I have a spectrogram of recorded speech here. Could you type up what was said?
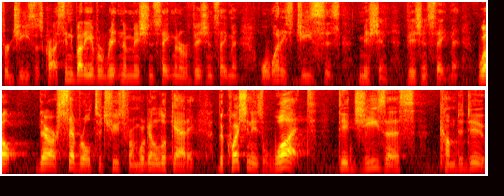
for Jesus Christ. Anybody ever written a mission statement or a vision statement? Well, what is Jesus' mission, vision statement? Well, there are several to choose from. We're going to look at it. The question is, what did Jesus come to do?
